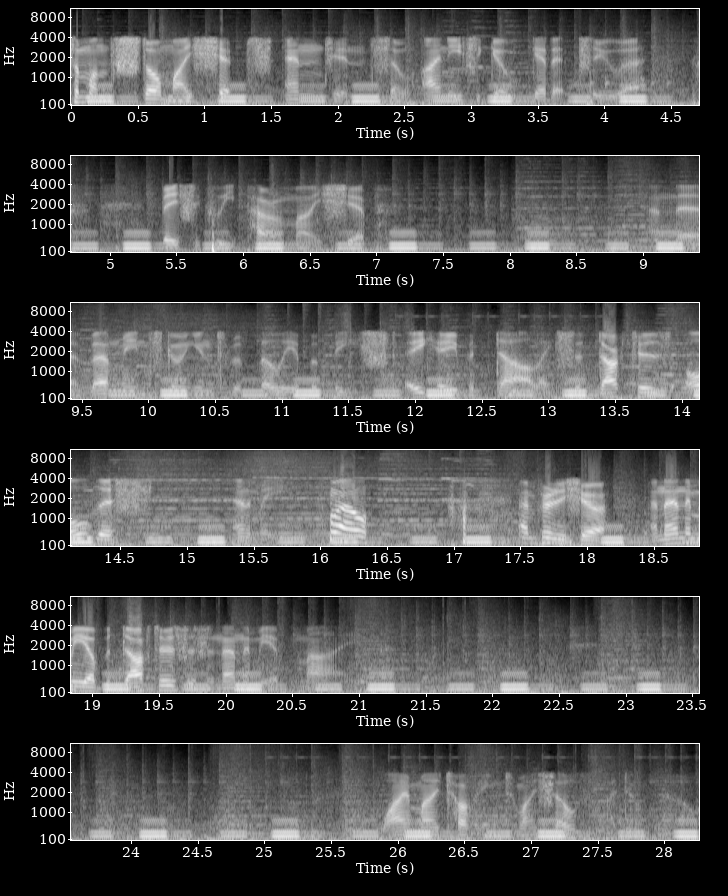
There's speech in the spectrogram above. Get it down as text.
someone stole my ship's engine, so I need to go get it to uh, basically power my ship. And uh, that means going into the belly of a beast, aka the Daleks, the Doctor's oldest enemy. Well, I'm pretty sure an enemy of the Doctor's is an enemy of mine. Why am I talking to myself? I don't know.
